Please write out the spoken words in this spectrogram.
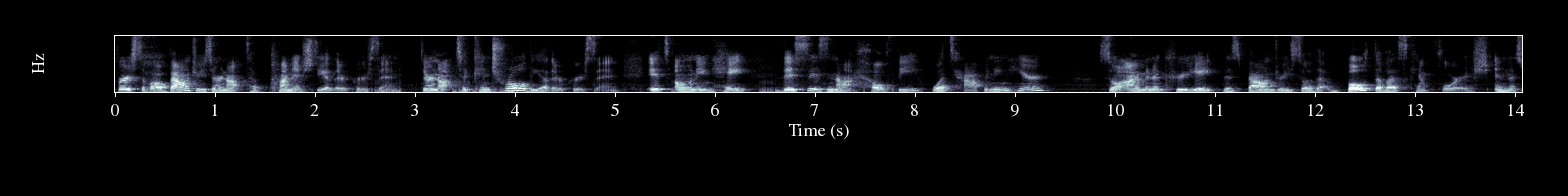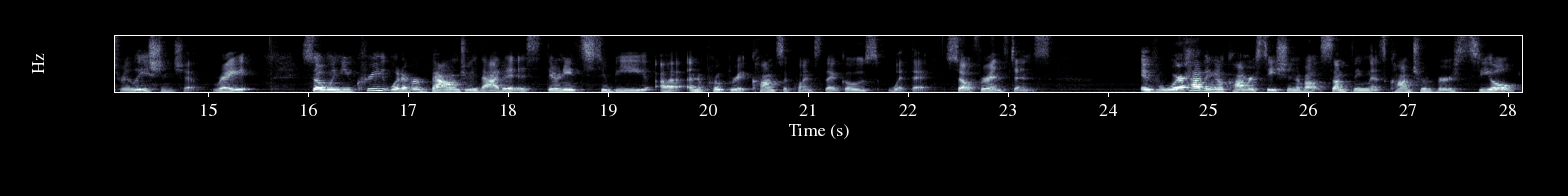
first of all, boundaries are not to punish the other person. They're not to control the other person. It's owning, hey, this is not healthy, what's happening here. So I'm going to create this boundary so that both of us can flourish in this relationship, right? So when you create whatever boundary that is, there needs to be uh, an appropriate consequence that goes with it. So, for instance, if we're having a conversation about something that's controversial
